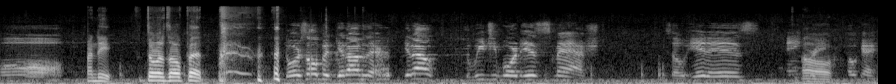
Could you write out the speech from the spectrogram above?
Oh. Wendy, door's open. Doors open. Get out of there. Get out. The Ouija board is smashed. So it is angry. Oh. Okay.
